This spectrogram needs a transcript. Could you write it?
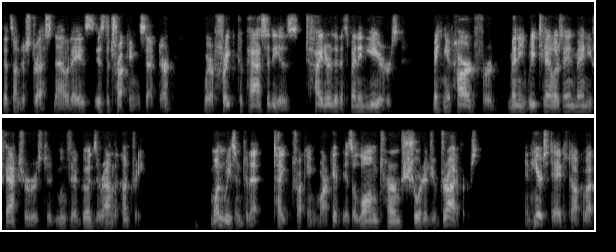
that's under stress nowadays is the trucking sector, where freight capacity is tighter than it's been in years, making it hard for many retailers and manufacturers to move their goods around the country. One reason for that tight trucking market is a long term shortage of drivers. And here today to talk about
